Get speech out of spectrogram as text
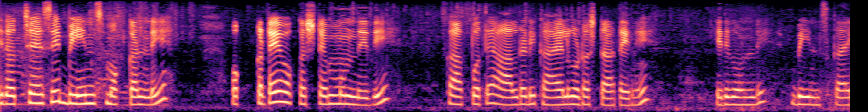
ఇది వచ్చేసి బీన్స్ మొక్కండి. ఒక్కటే ఒక స్టెమ్ ఉంది ఇది. కాకపోతే ఆల్రెడీ కాయలు కూడా స్టార్ట్ అయినాయి. ఇదిగోండి బీన్స్ కాయ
